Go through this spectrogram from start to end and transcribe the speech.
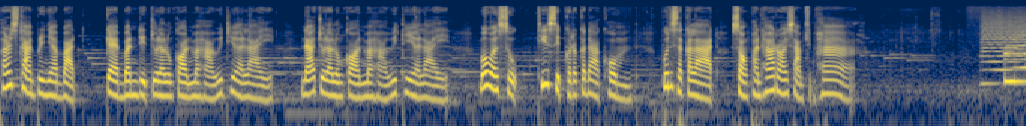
พระราชทานปริญญาบัตรแก่บัณฑิตจุฬาลงกรณ์มหาวิทยาลัย ณ จุฬาลงกรณ์มหาวิทยาลัย เมื่อวันศุกร์ที่ 10 กรกฎาคม พุทธศักราช 2535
